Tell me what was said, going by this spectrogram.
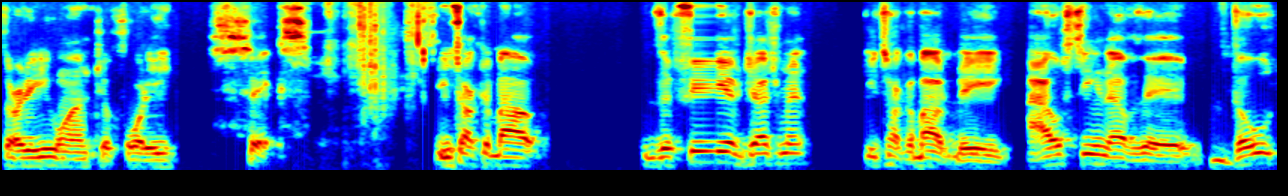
31 to 46. You talked about the fear of judgment. You talk about the ousting of the goat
